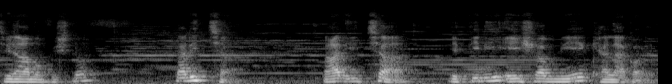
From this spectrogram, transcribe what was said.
শ্রীরামকৃষ্ণ, তার ইচ্ছা তার ইচ্ছা যে তিনি এই সব নিয়ে খেলা করেন।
